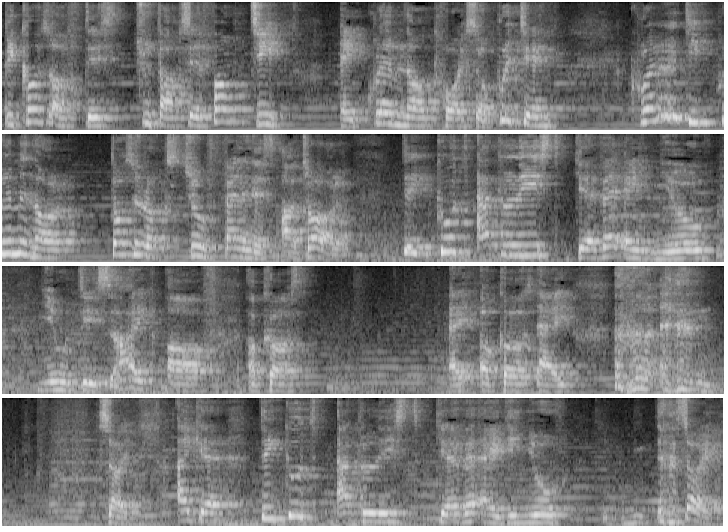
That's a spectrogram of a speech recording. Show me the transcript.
because of this 2014 a criminal toys of Britain, Clara the Criminal doesn't look too feminist at all. They could at least give it a new new design of of course a of course a sorry I get they could at least give it a new sorry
